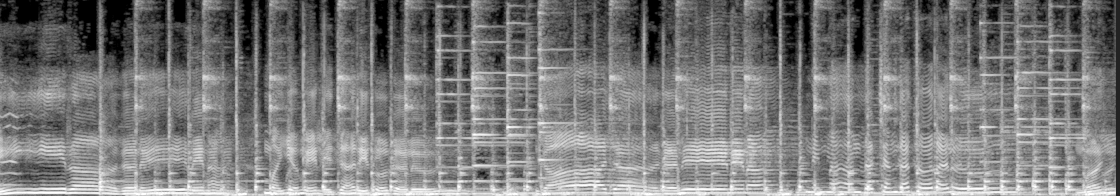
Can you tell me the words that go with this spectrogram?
ನೀರಾಗಲೇನೆನ? ಮೈಯ ಮೇಲೆ ಜಾರಿ ಹೋಗಲು ಗಾಜಾಗಲೇನೆನ? ನಿನ್ನ ಅಂದ ಚಂದ ತೋರಲು ಮಂಜಾಗಲೇನ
